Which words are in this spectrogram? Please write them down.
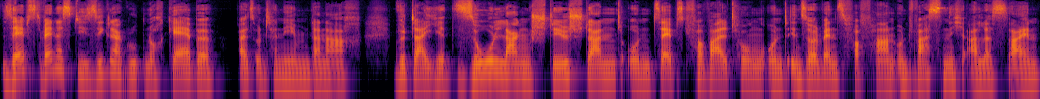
Selbst wenn es die Signa Group noch gäbe als Unternehmen danach? Wird da jetzt so lang Stillstand und Selbstverwaltung und Insolvenzverfahren und was nicht alles sein,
